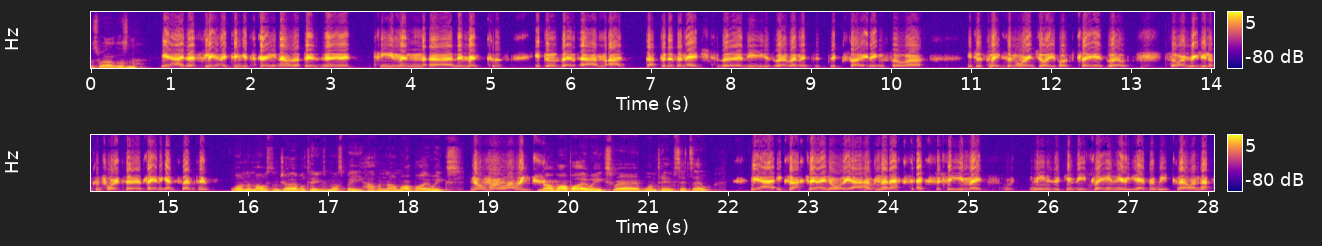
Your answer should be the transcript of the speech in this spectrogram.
as well, doesn't it? Yeah, definitely. I think it's great now that there's a team in uh, Limerick because it does um, add that bit of an edge to the league as well, and it's, it's exciting. So. Uh, it just makes it more enjoyable to play as well. So I'm really looking forward to playing against them too. One of the most enjoyable things must be having no more bye weeks. No more what weeks? No more bye weeks where one team sits out. Yeah, exactly. I know. Yeah, having that ex- extra team it means we can be playing nearly every week now, and that's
